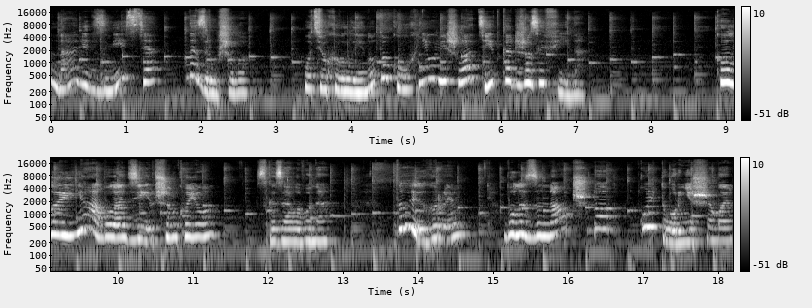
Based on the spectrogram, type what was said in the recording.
навіть з місця не зрушило. У цю хвилину до кухні увійшла тітка Джозефіна. Коли я була дівчинкою, сказала вона, тигри були значно культурнішими.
